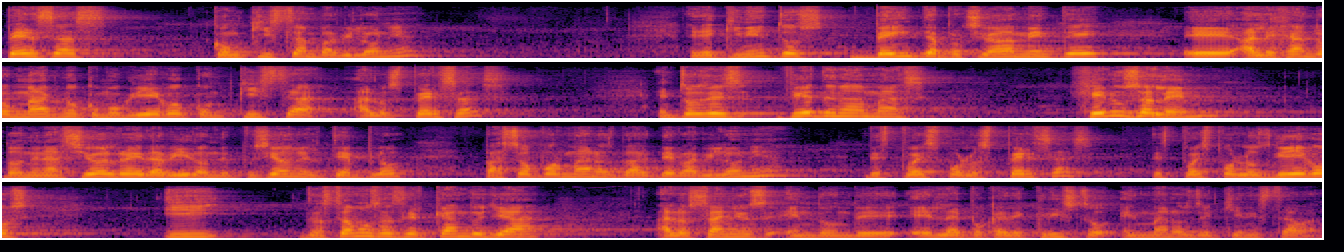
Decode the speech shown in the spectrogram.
persas conquistan Babilonia. En el 520 aproximadamente eh, Alejandro Magno como griego conquista a los persas. Entonces, fíjate nada más, Jerusalén, donde nació el rey David, donde pusieron el templo, pasó por manos de Babilonia, después por los persas, después por los griegos y nos estamos acercando ya a los años en donde es la época de Cristo, en manos de quién estaban.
